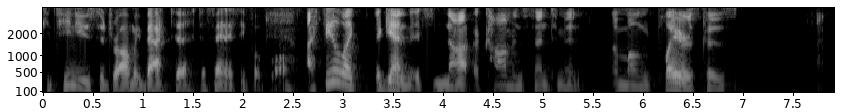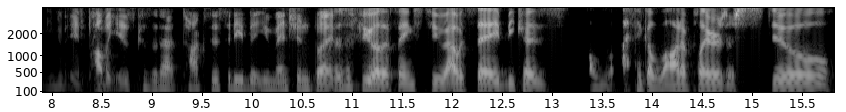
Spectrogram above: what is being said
continues to draw me back to, to fantasy football. I feel like again, it's not a common sentiment among players because I mean, it probably is because of that toxicity that you mentioned. But There's a few other things too. I would say because I think a lot of players are still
